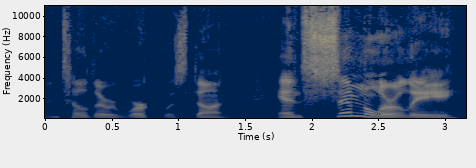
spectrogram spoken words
until their work was done. And similarly,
